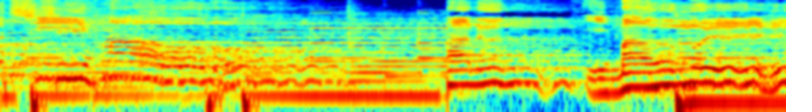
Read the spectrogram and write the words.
어찌하오 하는 이 마음을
